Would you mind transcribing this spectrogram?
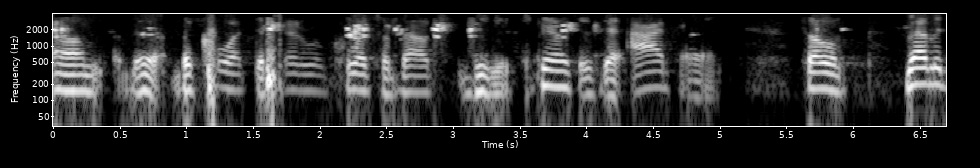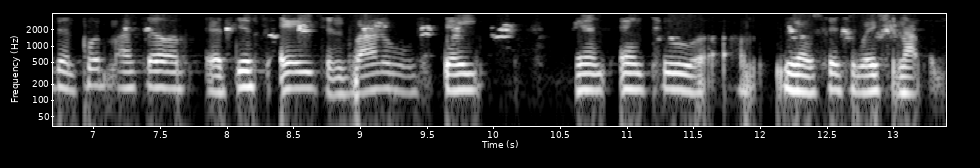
um, the the court, the federal courts, about the experiences that I've had. So rather than put myself at this age and vulnerable state in, into a um, you know situation, I would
